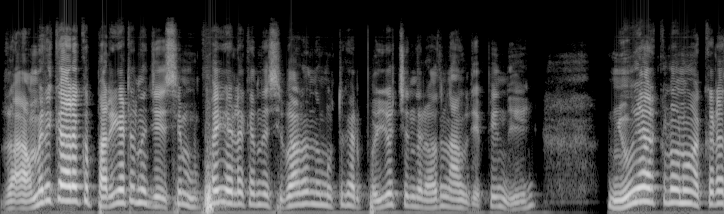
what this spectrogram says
అమెరికాలకు పర్యటన చేసి ముప్పై ఏళ్ళ కింద శివానందమూర్తి గారు పొయ్యి వచ్చిన తర్వాత నాకు చెప్పింది న్యూయార్క్లోనూ అక్కడ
